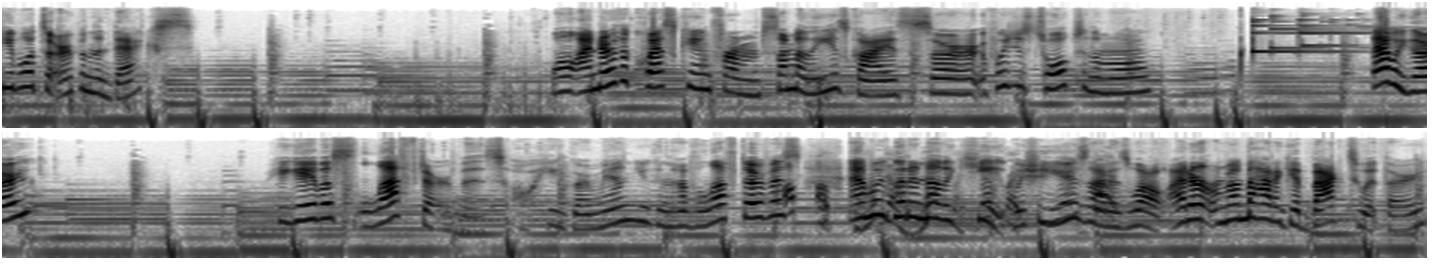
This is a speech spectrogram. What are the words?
Keyboard to open the decks. Well, I know the quest came from some of these guys, so if we just talk to them all. There we go. He gave us leftovers. Oh, here you go, man. You can have the leftovers. Up, up, And we've got another key. We should use that as well. I don't remember how to get back to it though.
